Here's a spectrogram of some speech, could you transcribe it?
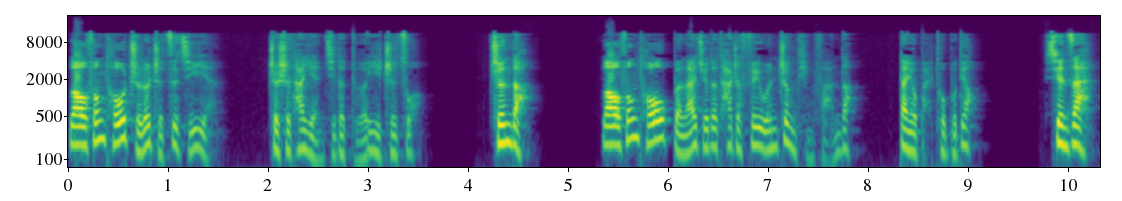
老冯头指了指自己眼，这是他演技的得意之作。真的，老冯头本来觉得他这飞蚊症挺烦的，但又摆脱不掉。现在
